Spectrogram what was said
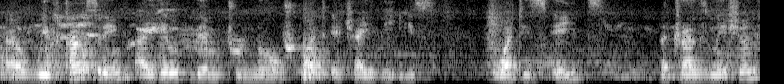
uh, with counseling, I help them to know what HIV is, what is AIDS, the transmission,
